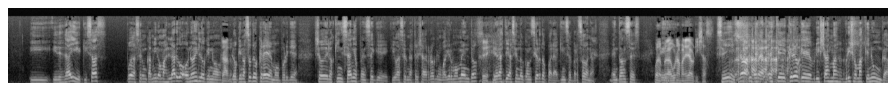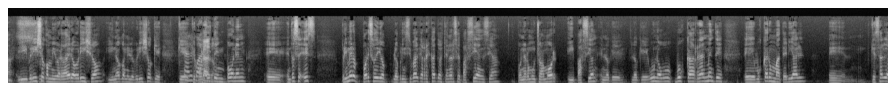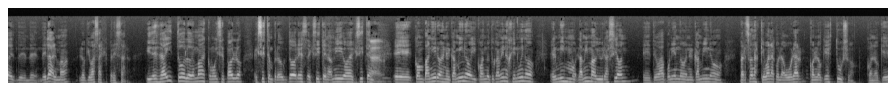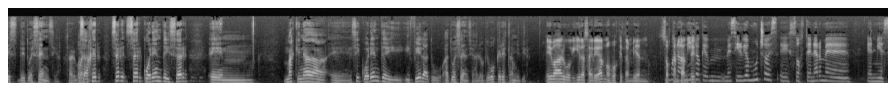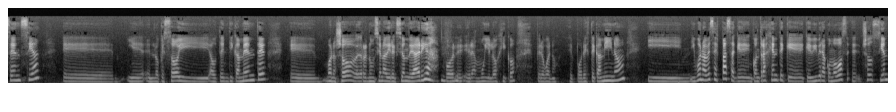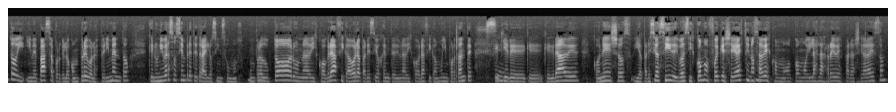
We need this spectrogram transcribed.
Y, y, desde ahí quizás pueda ser un camino más largo o no es lo que no lo que nosotros creemos, porque yo de los 15 años pensé que, iba a ser una estrella de rock en cualquier momento y ahora estoy haciendo conciertos para 15 personas. Entonces... Bueno, pero de eh, alguna manera brillas. Sí, no, es, que creo que brillas más, brillo más que nunca y brillo con mi verdadero brillo y no con el brillo que, que, por ahí te imponen. entonces es Primero, por eso digo, lo principal que rescato es tenerse paciencia, poner mucho amor y pasión en lo que, lo que uno busca, realmente eh, buscar un material eh, que salga del alma, lo que vas a expresar. Y desde ahí todo lo demás, como dice Pablo, existen productores, existen amigos, existen eh, compañeros en el camino y cuando tu camino es genuino, el mismo, la misma vibración te va poniendo en el camino personas que van a colaborar con lo que es tuyo con lo que es de tu esencia. o sea, ser, ser coherente y ser em, más que nada, eh, sí, coherente y, fiel a tu, a tu esencia, a lo que vos querés transmitir. Eva, algo que quieras agregarnos, vos que también sos bueno, cantante. A mí lo que me sirvió mucho es sostenerme en mi esencia eh, y en lo que soy auténticamente. Eh, bueno, yo renuncié a una dirección de área, por, era muy ilógico, pero bueno, eh, por este camino. Y, bueno, a veces pasa que encontrás gente que, que vibra como vos. Eh, yo siento, y, me pasa porque lo compruebo, lo experimento, que el universo siempre te trae los insumos. Un productor, una discográfica, ahora apareció gente de una discográfica muy importante que quiere que, grabe con ellos. Y apareció así, y vos decís, ¿cómo fue que llegué a esto? Y no sabes cómo, cómo hilás las redes para llegar a eso.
